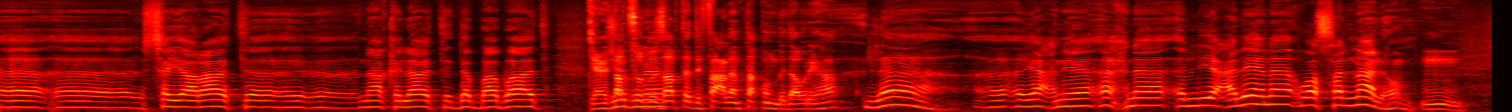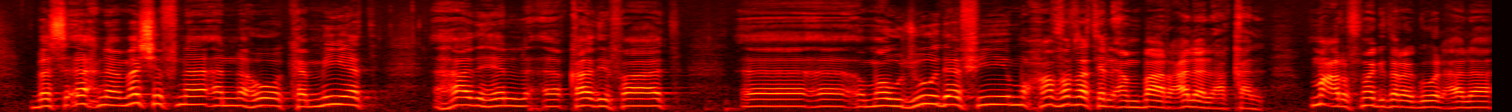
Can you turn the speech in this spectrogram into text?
آه، آه، سيارات آه، ناقلات دبابات. يعني تقصد وزارة الدفاع لم تقم بدورها؟ لا. يعني إحنا اللي علينا وصلنا لهم. بس إحنا ما شفنا أنه كمية هذه القاذفات موجودة في محافظة الأنبار على الأقل. ما أعرف ما أقدر أقول على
